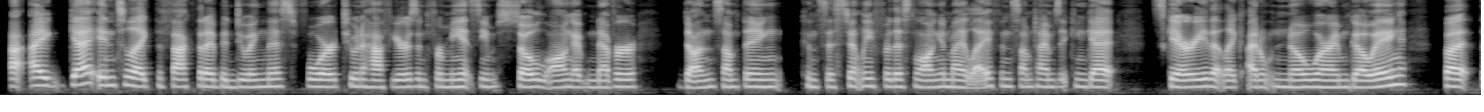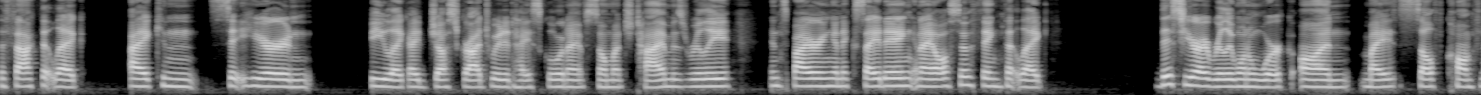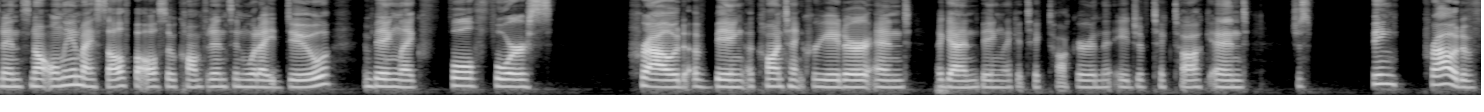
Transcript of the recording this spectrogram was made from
I, get into like the fact that I've been doing this for two and a half years and for me it seems so long. I've never done something consistently for this long in my life and sometimes it can get scary that like I don't know where I'm going, but the fact that like I can sit here and be like I just graduated high school and I have so much time is really inspiring and exciting. And I also think that like this year I really want to work on my self-confidence, not only in myself, but also confidence in what I do and being like full force proud of being a content creator and again being like a TikToker in the age of TikTok and just being proud of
